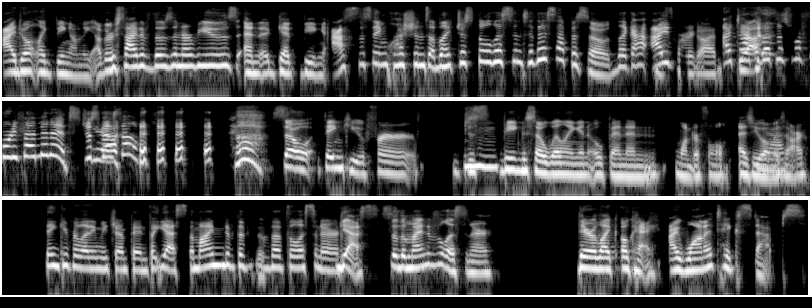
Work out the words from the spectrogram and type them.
I don't like being on the other side of those interviews and uh, get being asked the same questions. I'm like, just go listen to this episode. Like I, I, I, God. I talked yeah. about this for 45 minutes, just yeah. myself. so thank you for just mm-hmm. being so willing and open and wonderful as you yeah. always are. Thank you for letting me jump in. But yes, the mind of the of the listener. Yes. So the mind of the listener, they're like, okay, I want to take steps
